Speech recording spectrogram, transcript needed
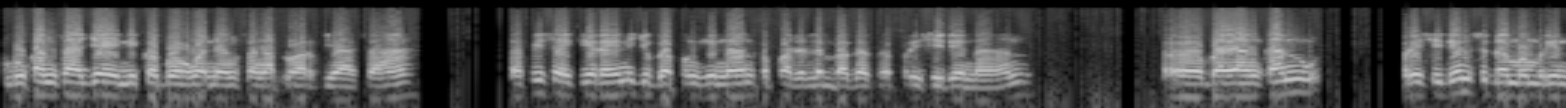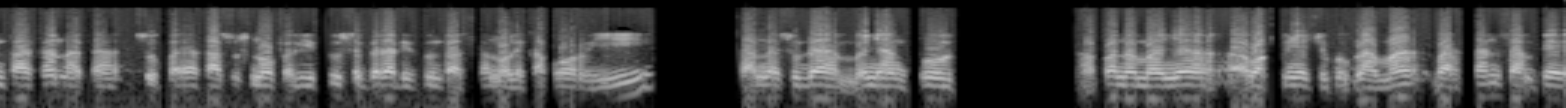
bukan saja ini kebohongan yang sangat luar biasa, tapi saya kira ini juga penghinaan kepada lembaga kepresidenan. Eh, bayangkan Presiden sudah memerintahkan aka- supaya kasus novel itu segera dituntaskan oleh Kapolri karena sudah menyangkut apa namanya eh, waktunya cukup lama bahkan sampai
